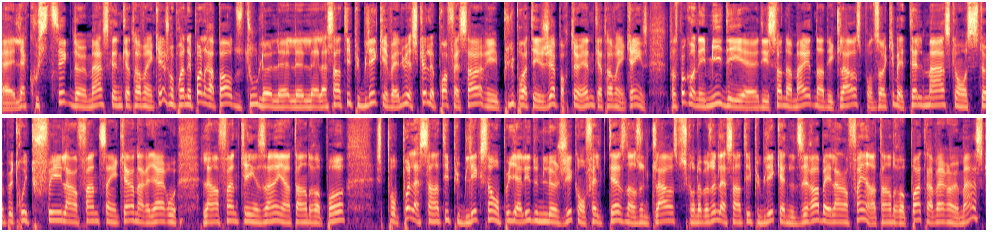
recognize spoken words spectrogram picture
euh, l'acoustique d'un masque N95. Je comprenais pas le rapport du tout. là. Le- le- la, la santé publique évalue, est-ce que le professeur est plus protégé à porter un N95? Je pense pas qu'on ait mis des, euh, des sonomètres dans des classes pour dire, OK, ben, tel masque, on, c'est un peu trop étouffé, l'enfant de 5 ans en arrière ou l'enfant de 15 ans, il entendra pas. C'est pour pas la santé publique, ça, on peut y aller d'une logique, on fait le test dans une classe, puisqu'on a besoin de la santé publique à nous dire, ah, ben, l'enfant, il entendra pas à travers un masque.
